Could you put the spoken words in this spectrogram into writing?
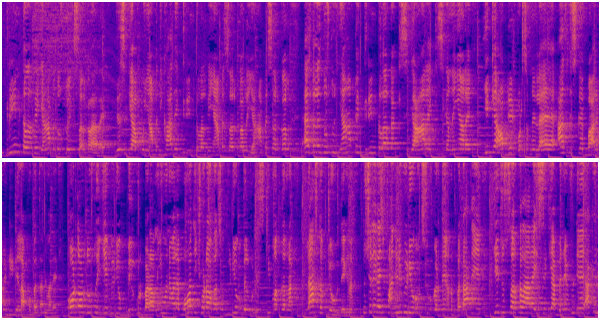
ग्रीन कलर का यहाँ पे दोस्तों एक सर्कल आ रहा है। जैसे कि आपको यहाँ पे दिखा दे ग्रीन कलर का यहाँ पे सर्कल यहाँ पे सर्कल एज वेल एज दोस्तों यहाँ पे ग्रीन कलर का किसी का आ रहा है, किसी का नहीं आ रहा है। ये क्या अपडेट व्हाट्सएप ने लाया है? आज इसके बारे में डिटेल आपको बताने वाले हैं। और तो और दोस्तों, ये वीडियो बिल्कुल बड़ा नहीं होने वाला बहुत ही छोटा होगा वीडियो को बिल्कुल स्किप मत करना लास्ट तक ज़रूर देखना। तो चलेगा फाइनली वीडियो को हम शुरू करते हैं और बताते हैं, ये जो सर्कल आ रहा है, इससे क्या बेनिफिट है, आखिर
